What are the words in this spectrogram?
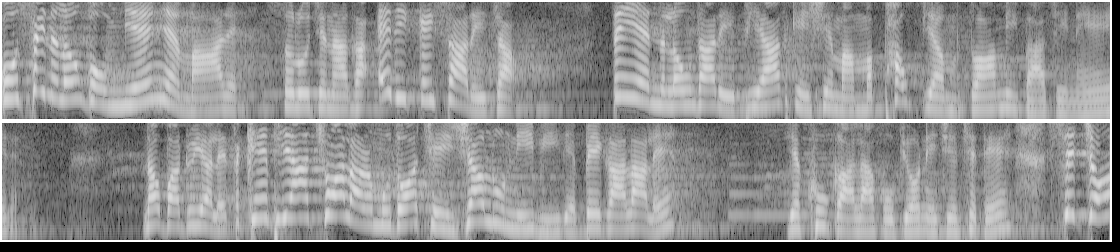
ကိုစိတ်နှလုံးကိုမြဲညံပါတဲ့ဆိုလိုချင်တာကအဲ့ဒီကိစ္စတွေကြောင့်တင့်ရဲ့နှလုံးသားတွေဘုရားသခင်ရှေ့မှာမဖောက်ပြန်သွားမိပါစေနဲ့တဲ့နောက်ပါတွေ့ရလဲသခင်ဘုရားချွာလာတော်မူသောအချိန်ရောက်လို့နေပြီတဲ့ဘယ်ကာလလဲယခုကာလကိုပြောနေခြင်းဖြစ်တယ်စစ်ကြော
